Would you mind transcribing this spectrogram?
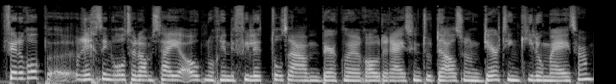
Verderop, eh, richting Rotterdam, sta je ook nog in de file tot aan Berkel en Rode Reis. In totaal zo'n 13 kilometer.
